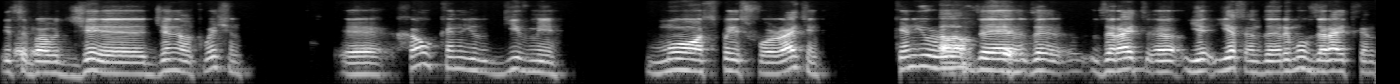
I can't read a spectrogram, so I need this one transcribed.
It's Okay. about ge- general question. Uh, How can you give me more space for writing? Can you remove Uh, the, yeah. the, the right, uh, yes, and uh, remove the right hand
